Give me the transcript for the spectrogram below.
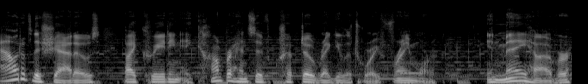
out of the shadows by creating a comprehensive crypto regulatory framework. In May, however,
